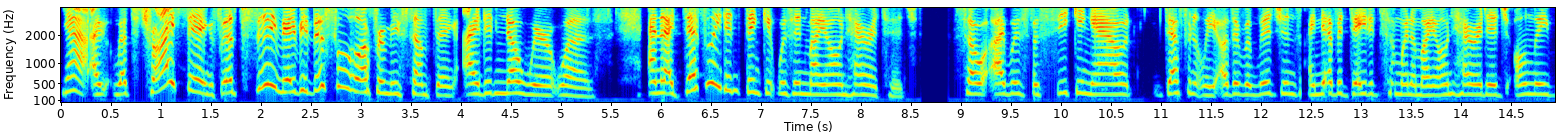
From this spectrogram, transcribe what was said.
yeah, I, let's try things. Let's see. Maybe this will offer me something. I didn't know where it was. And I definitely didn't think it was in my own heritage. So I was seeking out definitely other religions. I never dated someone of my own heritage, only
